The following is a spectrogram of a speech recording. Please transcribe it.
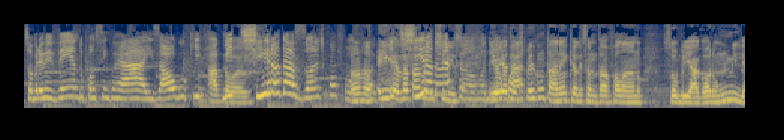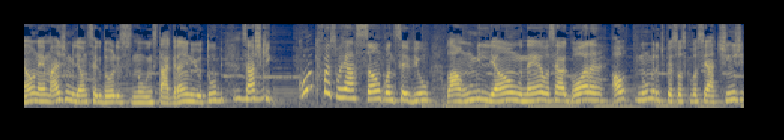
sobrevivendo com cinco reais, algo que Adoro. me tira da zona de conforto. E me exatamente tira da minha isso. cama, do E eu ia até te quarto. perguntar, né, que a Alessandra tava falando sobre agora um milhão, né, mais de um milhão de seguidores no Instagram e no YouTube. Você acha que foi a sua reação quando você viu lá um milhão, né? Você agora, ao número de pessoas que você atinge,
